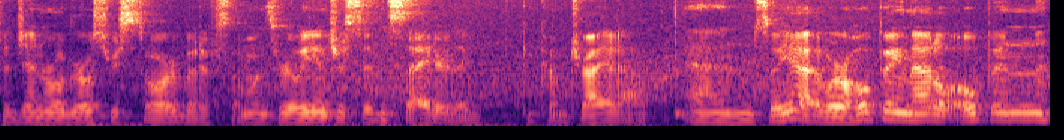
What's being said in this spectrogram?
the general grocery store, but if someone's really interested in cider, they can come try it out. And so yeah, we're hoping that'll open.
